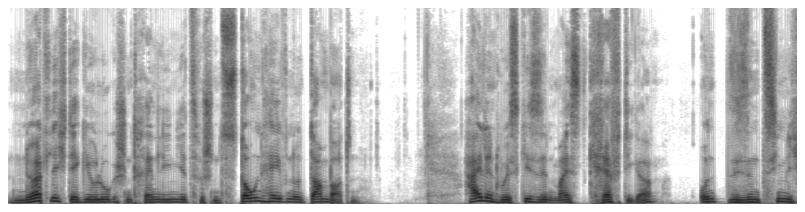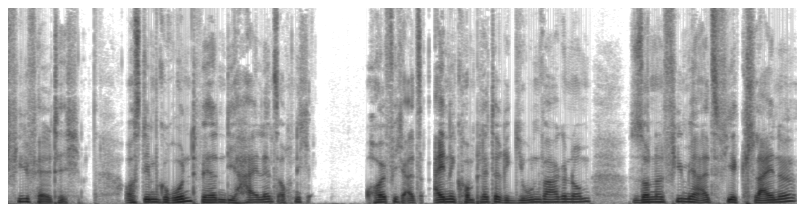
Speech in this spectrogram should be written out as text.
nördlich der geologischen Trennlinie zwischen Stonehaven und Dumbarton. Highland Whiskys sind meist kräftiger und sie sind ziemlich vielfältig. Aus dem Grund werden die Highlands auch nicht häufig als eine komplette Region wahrgenommen, sondern vielmehr als vier kleine,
